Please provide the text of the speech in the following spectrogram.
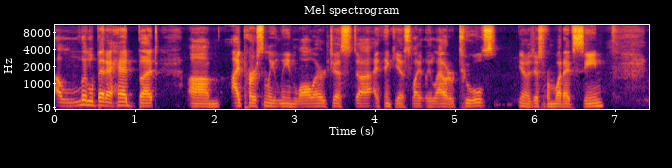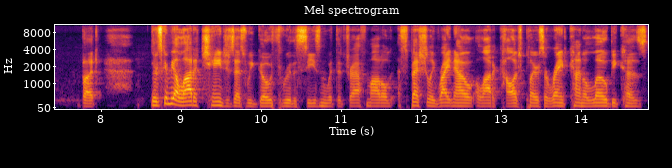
a little bit ahead, but um, I personally lean Lawler. Just uh, I think he has slightly louder tools, you know, just from what I've seen. But there's going to be a lot of changes as we go through the season with the draft model, especially right now. A lot of college players are ranked kind of low because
